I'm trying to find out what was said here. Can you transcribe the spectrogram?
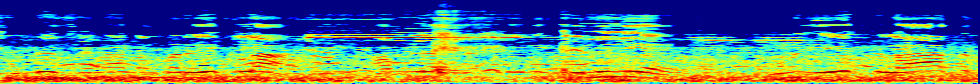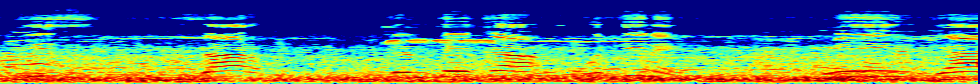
शिंदे सेना नंबर एकला आपल्या जनतेने केलेली आहे. म्हणून एक लाख तीस हजार जनतेच्या वतीने मी या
